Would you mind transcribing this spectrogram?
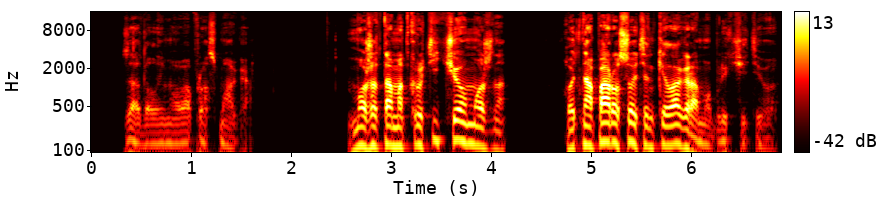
— задал ему вопрос мага. «Может, там открутить чего можно? Хоть на пару сотен килограмм облегчить его».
